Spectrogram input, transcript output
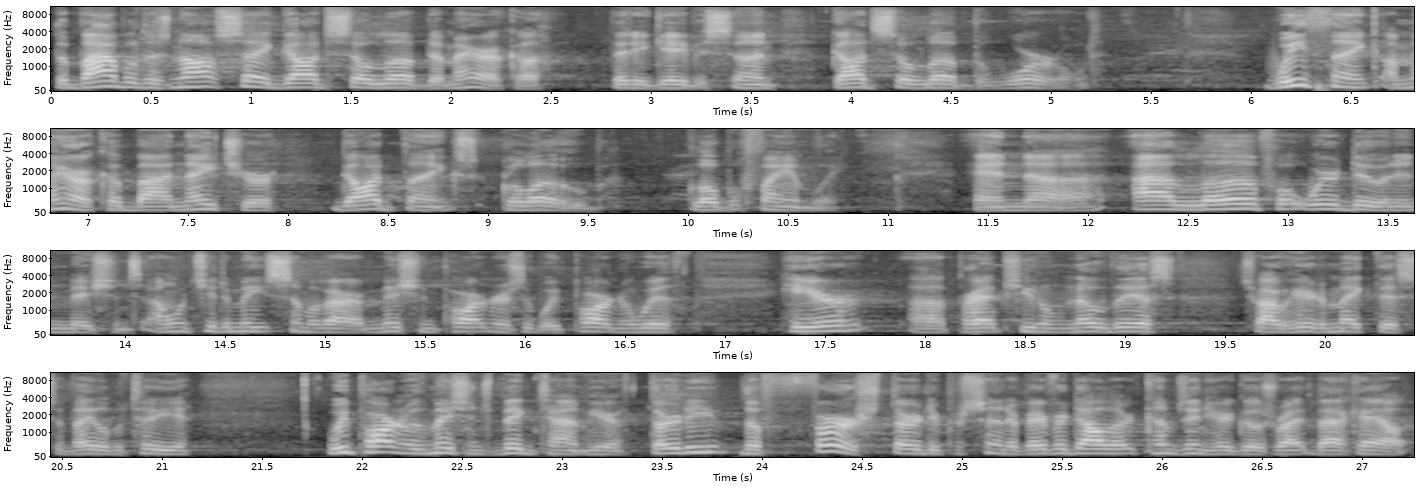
The Bible does not say God so loved America that he gave his son. God so loved the world. We think America by nature, God thinks globe, global family. And uh, I love what we're doing in missions. I want you to meet some of our mission partners that we partner with here. Uh, perhaps you don't know this. Why we're here to make this available to you. We partner with missions big time here. 30, the first 30% of every dollar that comes in here goes right back out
